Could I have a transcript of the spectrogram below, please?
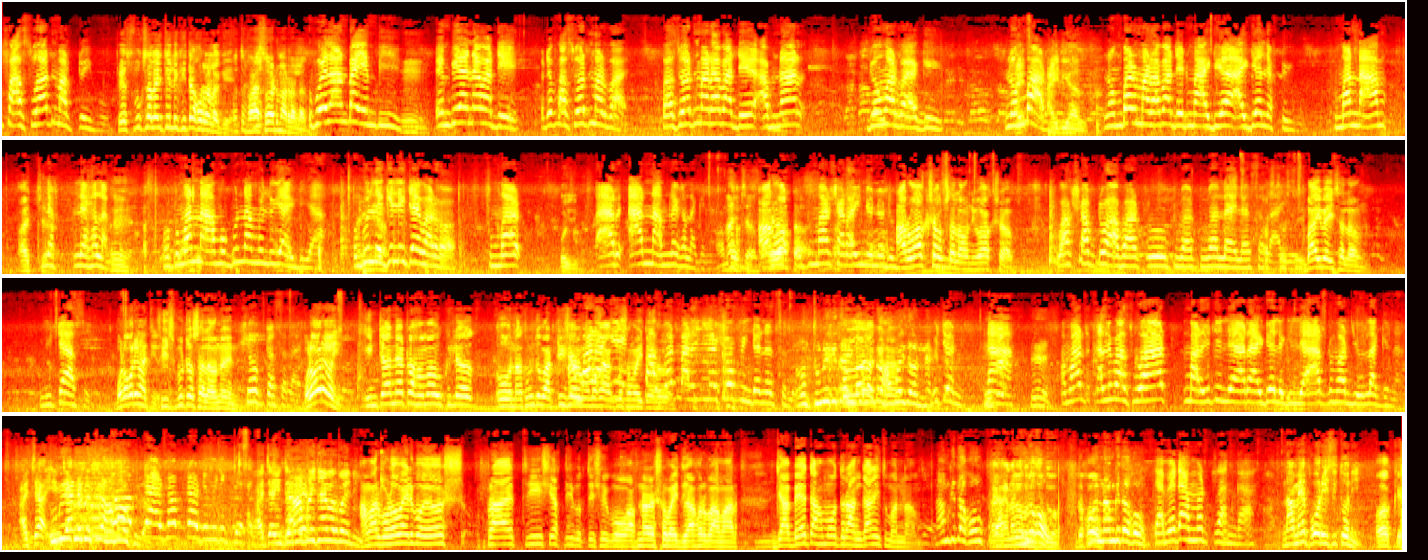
Password মারতেইব। Facebook চালাইতে লিখিতা করা লাগে। ও তো পাসওয়ার্ড মারা লাগবে পয়লা আনবা এমবি এমবি আনা বাদে এটা পাসওয়ার্ড মারবা পাসওয়ার্ড মারা বাদে আপনার জো মারবা কি লম্বার আইডিয়াল লম্বার মারা বাদে আইডিয়া আইডিয়া লিখতে তোমার নাম আচ্ছা। লেখা হ্যাঁ ও তোমার নাম ওগুর নাম হইল আইডিয়া। ওগুর লিখে লিখতে পারো তোমার হয়ে যাবে আর আর নাম লেখা লাগে না। আচ্ছা আর ও তোমার সারা ইউনিয়নে আর ওয়ার্কশপ চালাওনি ওয়ার্কশপ। ওয়ার্কশপ তো আবার তো তুরা তুরা লাইলা চালাই। বাই বাই চালাওন দুইটা আছে। বড় করে মাতি ফেসবুকও চালাও নাই সবটা চালাই। বড় করে ওই। ইন্টারনেটও হামা উকিলা ও না তুমি তো বাড়তি হিসাবে মনে হয় আগলো সময় ইন্টারনেট চলে। তুমি কি না। হামাই যাও না? না। এ, আমার খালি পাসওয়ার্ড মারি দিলে আর আইডিয়া লিখিলে আর তোমার জিও লাগে না। আচ্ছা ইন্টারনেট হামাও কিলা সবটা। আচ্ছা ইন্টারনেট আমার বড় ভাইয়ের বয়স প্রায় ত্রিশ একত্রিশ বত্রিশ হইব। আপনারা সবাই দোয়া করবা আমার। জাবেদ আহমদ রাঙ্গানি তোমার নাম? নাম কি দেখো। দেখো। নাম কি দেখো? এটা আমার রাঙ্গা। নামে পরিচিত নি। ওকে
